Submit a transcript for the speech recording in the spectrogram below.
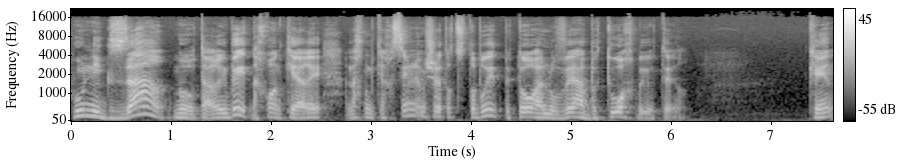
הוא נגזר מאותה ריבית, נכון? כי הרי אנחנו מתייחסים לממשלת הברית בתור הלווה הבטוח ביותר. כן?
